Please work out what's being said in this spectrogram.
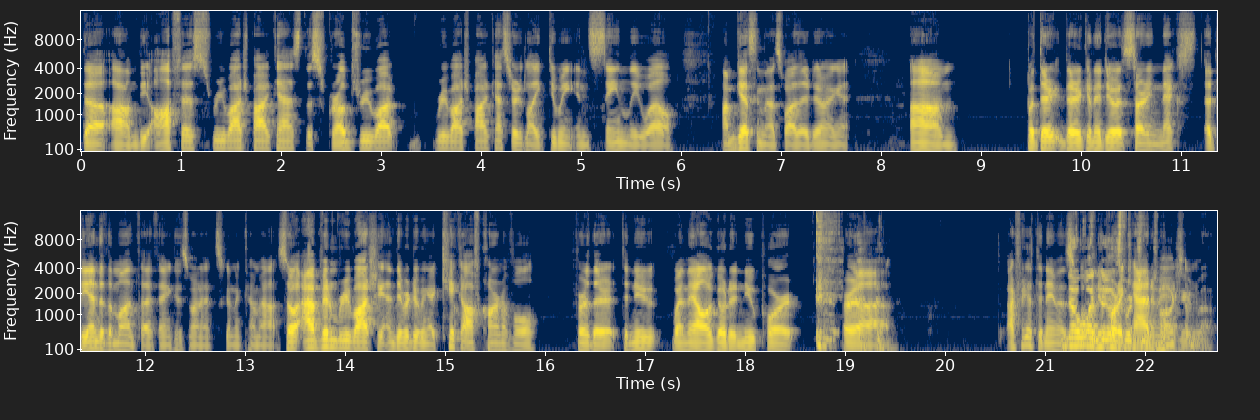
the um the Office rewatch podcast, the Scrubs rewatch rewatch podcast are like doing insanely well. I'm guessing that's why they're doing it. Um, but they're they're gonna do it starting next at the end of the month. I think is when it's gonna come out. So I've been rewatching, and they were doing a kickoff carnival for their the new when they all go to Newport or uh, I forget the name of the No school, one Newport knows what you're talking about.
